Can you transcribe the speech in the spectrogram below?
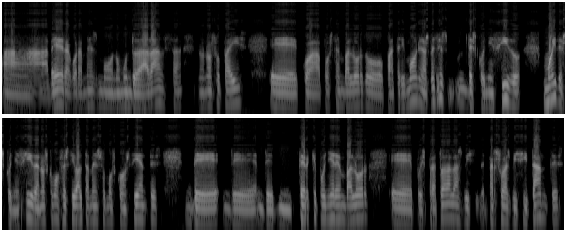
a ver agora mesmo no mundo da danza no noso país eh, coa posta en valor do patrimonio, ás veces descoñecido, moi descoñecida. Nos como festival tamén somos conscientes de, de, de ter que poñer en valor eh, pois para todas as vis persoas visitantes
